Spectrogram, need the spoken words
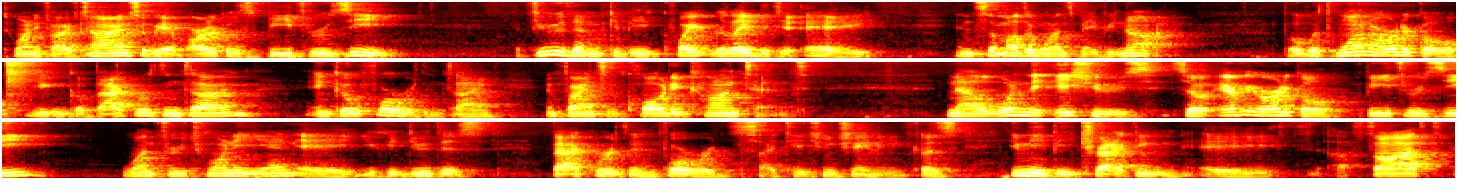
25 times. So we have articles B through Z. A few of them can be quite related to A, and some other ones maybe not. But with one article, you can go backwards in time and go forward in time and find some quality content. Now, one of the issues, so every article, B through Z, 1 through 20 and A, you can do this backwards and forwards citation chaining because you may be tracking a, a thought,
